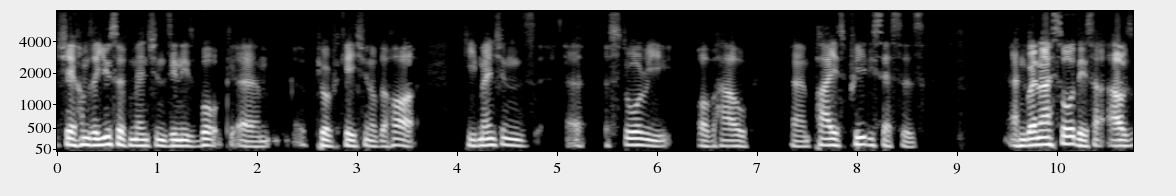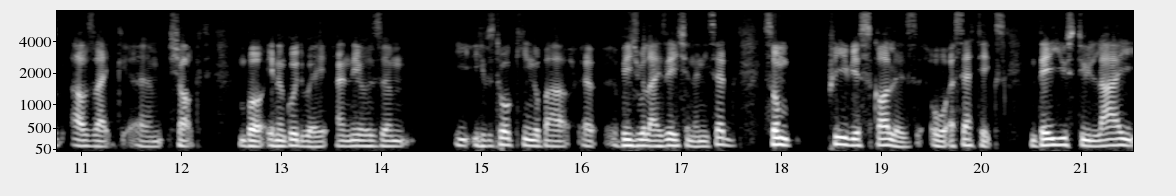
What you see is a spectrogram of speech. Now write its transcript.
Sheikh Hamza Yusuf mentions in his book, um, Purification of the Heart, he mentions a, a story of how um, pious predecessors and when I saw this, I, I was I was like um, shocked, but in a good way. And it was um, he, he was talking about uh, visualization, and he said some previous scholars or ascetics they used to lie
